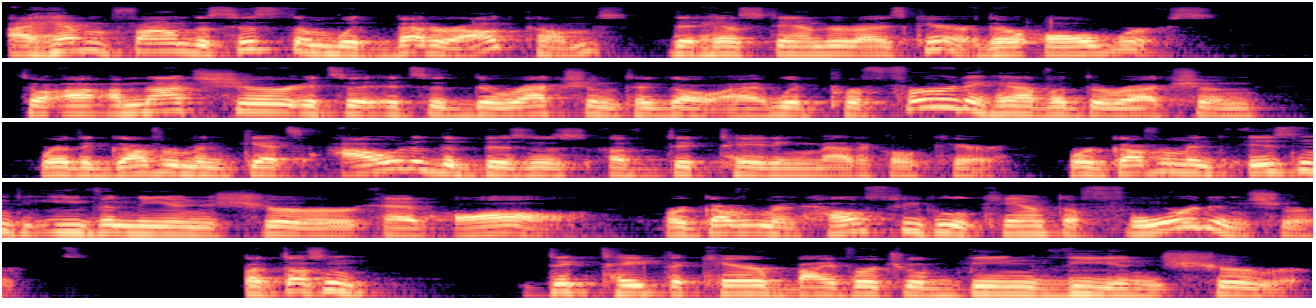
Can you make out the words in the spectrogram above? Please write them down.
I haven't found a system with better outcomes that has standardized care. They're all worse. So I, I'm not sure it's a it's a direction to go. I would prefer to have a direction where the government gets out of the business of dictating medical care, where government isn't even the insurer at all, where government helps people who can't afford insurance, but doesn't dictate the care by virtue of being the insurer.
